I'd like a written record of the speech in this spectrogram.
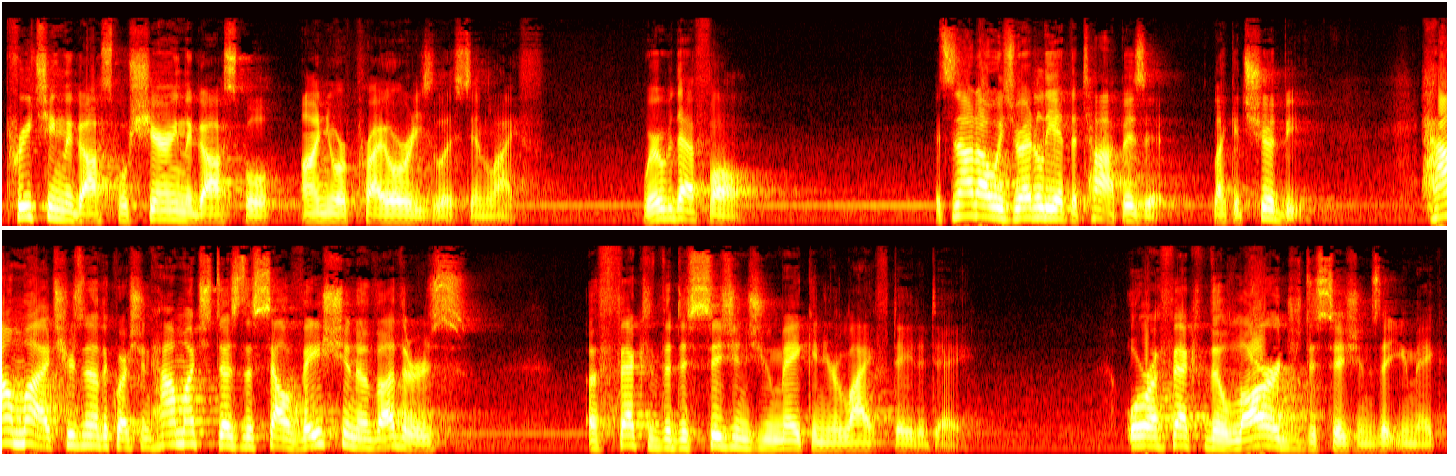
preaching the gospel, sharing the gospel on your priorities list in life? Where would that fall? It's not always readily at the top, is it? Like it should be. How much, here's another question, how much does the salvation of others affect the decisions you make in your life day to day? Or affect the large decisions that you make?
